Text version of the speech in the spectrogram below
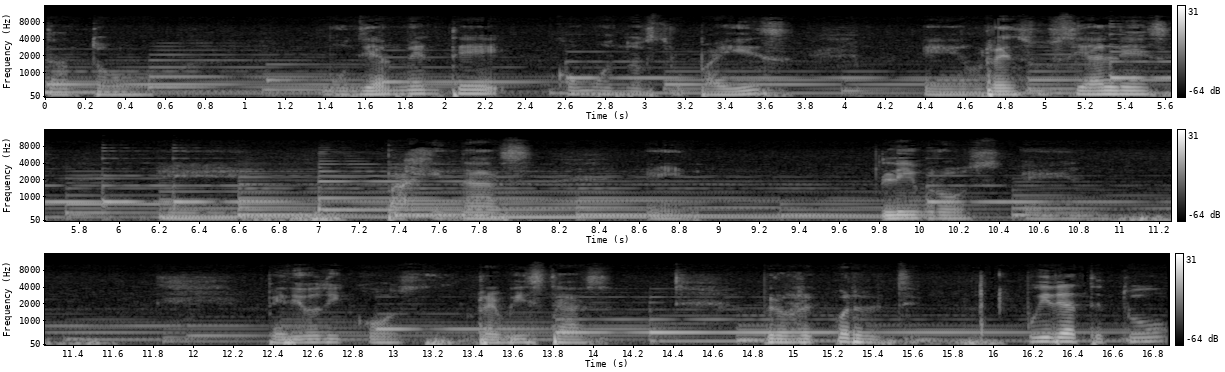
tanto mundialmente como en nuestro país en redes sociales páginas libros en periódicos revistas. Pero recuérdense cuídate tú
